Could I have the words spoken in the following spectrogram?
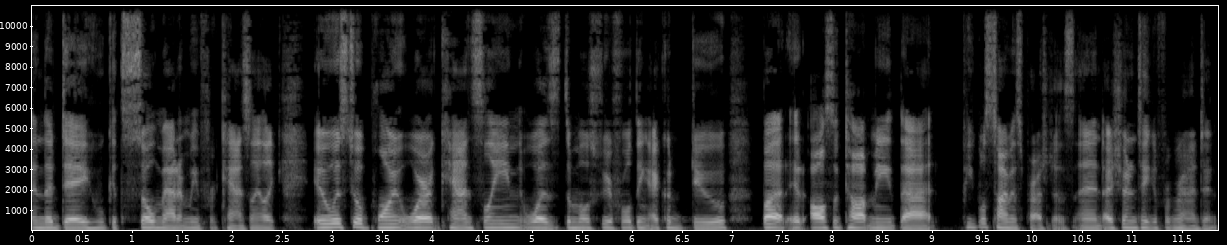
in the day who gets so mad at me for canceling. Like it was to a point where canceling was the most fearful thing I could do, but it also taught me that people's time is precious and I shouldn't take it for granted.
